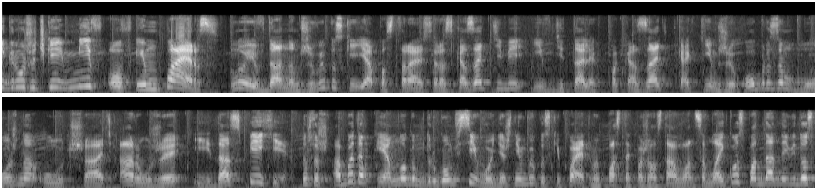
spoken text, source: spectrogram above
игрушечке Myth of Empires. Ну и в данном же выпуске я постараюсь рассказать тебе и в деталях показать, каким же образом можно улучшать оружие и доспехи. Ну что ж, об этом и о многом другом в сегодняшнем выпуске, поэтому поставь, пожалуйста, авансом лайкос под данный видос,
